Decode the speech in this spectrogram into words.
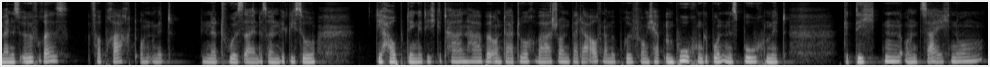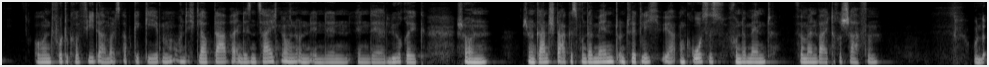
meines Övres verbracht und mit Natur sein. Das waren wirklich so die Hauptdinge, die ich getan habe. Und dadurch war schon bei der Aufnahmeprüfung, ich habe ein Buch, ein gebundenes Buch mit Gedichten und Zeichnungen und Fotografie damals abgegeben. Und ich glaube, da war in diesen Zeichnungen und in, den, in der Lyrik schon, schon ein ganz starkes Fundament und wirklich ja, ein großes Fundament für mein weiteres Schaffen. Und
